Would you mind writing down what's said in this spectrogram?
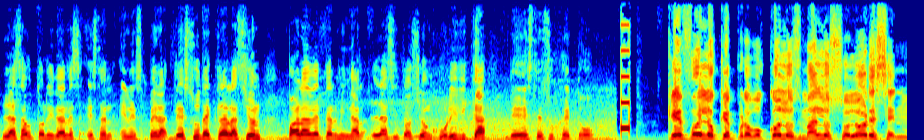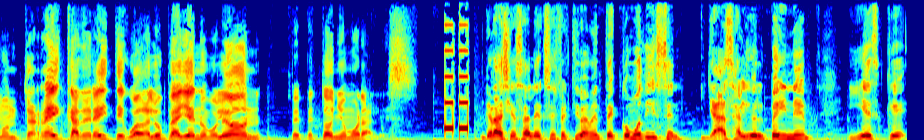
Las autoridades están en espera de su declaración para determinar la situación jurídica de este sujeto. ¿Qué fue lo que provocó los malos olores en Monterrey, Cadereyta y Guadalupe allá en Nuevo León? Pepe Toño Morales. Gracias Alex, efectivamente, como dicen, ya salió el peine y es que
